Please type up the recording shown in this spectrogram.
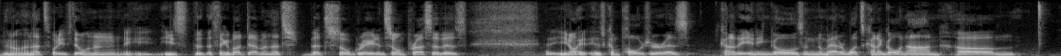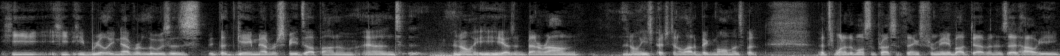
you know, and that's what he's doing. And he, he's the, the thing about Devin that's that's so great and so impressive is, you know, his composure as kind of the inning goes, and no matter what's kind of going on, um, he he he really never loses. The game never speeds up on him, and you know he, he hasn't been around. You know he's pitched in a lot of big moments, but that's one of the most impressive things for me about Devin is that how he,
